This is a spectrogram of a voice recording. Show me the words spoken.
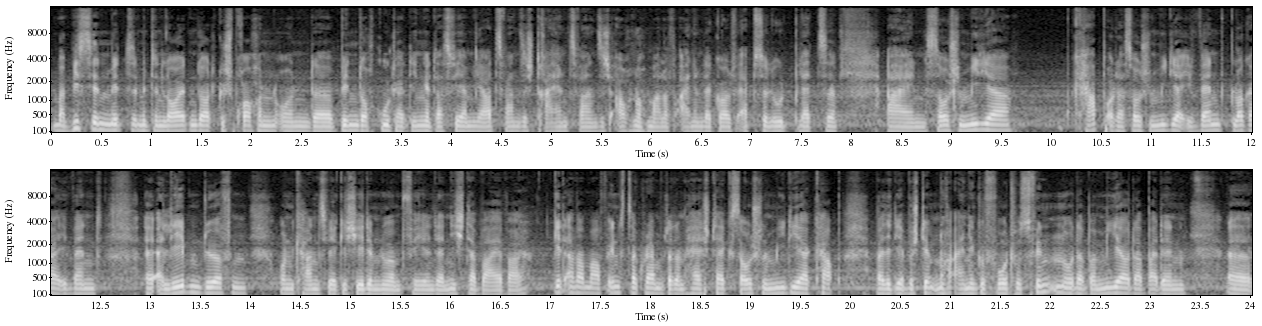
mal ein bisschen mit, mit den Leuten dort gesprochen und äh, bin doch guter Dinge, dass wir im Jahr 2023 auch nochmal auf einem der Golf Absolute Plätze ein Social Media Cup oder Social Media Event, Blogger Event äh, erleben dürfen und kann es wirklich jedem nur empfehlen, der nicht dabei war. Geht einfach mal auf Instagram unter dem Hashtag Social Media Cup, werdet ihr bestimmt noch einige Fotos finden oder bei mir oder bei den äh,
